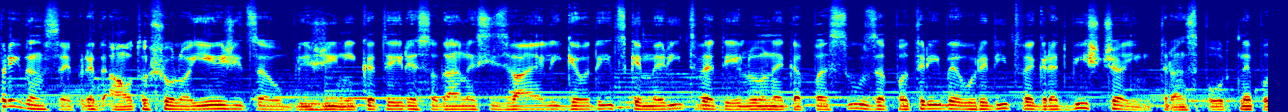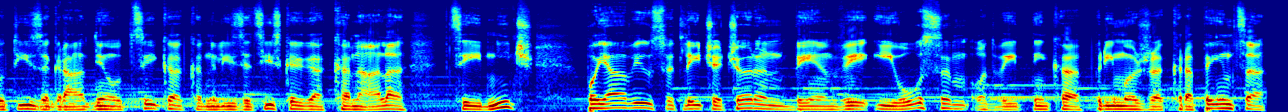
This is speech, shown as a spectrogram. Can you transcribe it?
preden se je pred avtošolo Ježica, v bližini katere so danes izvajali geodetske meritve delovnega pasu za potrebe ureditve gradbišča in transportne poti za gradnjo odseka kanalizacijskega kanala C0, pojavil svetleče črn BMW i8 odvetnika Primoža Krapenca,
